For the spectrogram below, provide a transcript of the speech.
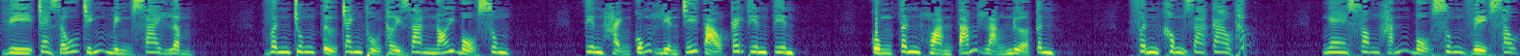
vì che giấu chính mình sai lầm, vân trung tử tranh thủ thời gian nói bổ sung, tiên hạnh cũng liền chế tạo cái thiên tiên, cùng tân hoàn tám lạng nửa cân, phân không ra cao thấp, nghe xong hắn bổ sung về sau,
